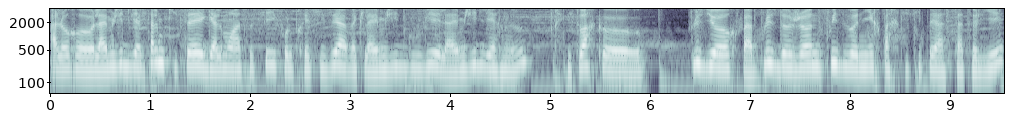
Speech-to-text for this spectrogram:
Alors, la MJ de Vielsalm qui s'est également associée, il faut le préciser, avec la MJ de Gouvy et la MJ de Lierneux, histoire que plusieurs, enfin plus de jeunes puissent venir participer à cet atelier.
